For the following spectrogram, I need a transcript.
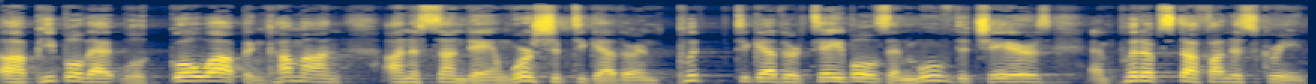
uh, people that will go up and come on on a Sunday and worship together and put together tables and move the chairs and put up stuff on the screen.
